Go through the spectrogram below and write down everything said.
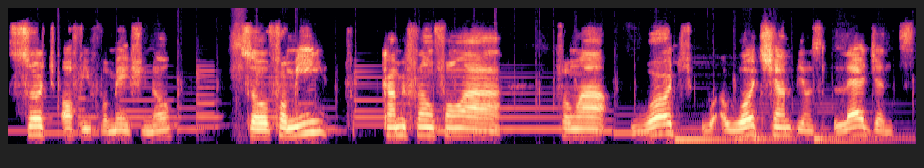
search of information you know? So for me coming from from a from a world world champions legends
